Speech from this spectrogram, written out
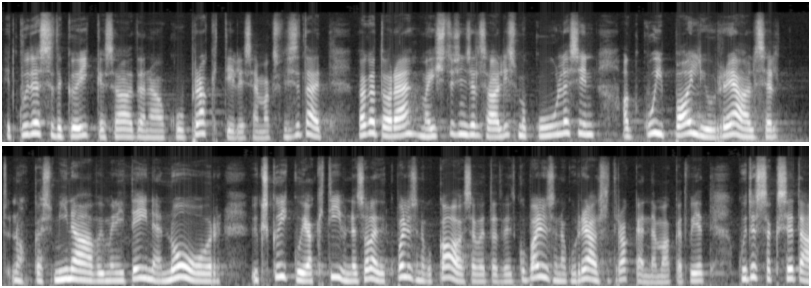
et kuidas seda kõike saada nagu praktilisemaks või seda, et väga tore, ma istusin seal saalis, ma kuulasin, aga kui palju reaalselt et noh, kas mina või mõni teine noor, ükskõik kui aktiivne sa oled, et kui palju sa nagu kaasa võtad või et kui palju sa nagu reaalselt rakendama hakkad või et kuidas saaks seda,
